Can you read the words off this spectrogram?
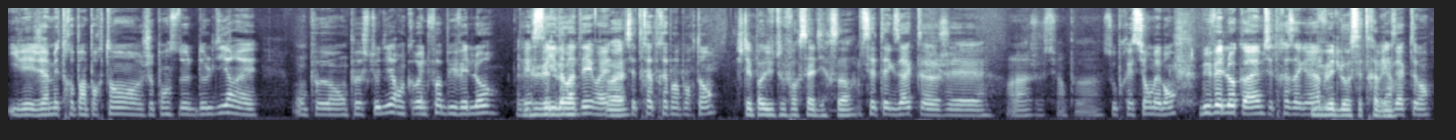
il est jamais trop important, je pense, de, de le dire. Et on peut, on peut se le dire, encore une fois, buvez de l'eau, restez hydraté, ouais, ouais. c'est très très important. Je t'ai pas du tout forcé à dire ça. C'est exact, voilà, je suis un peu sous pression, mais bon, buvez de l'eau quand même, c'est très agréable. Buvez de l'eau, c'est très bien. Exactement.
